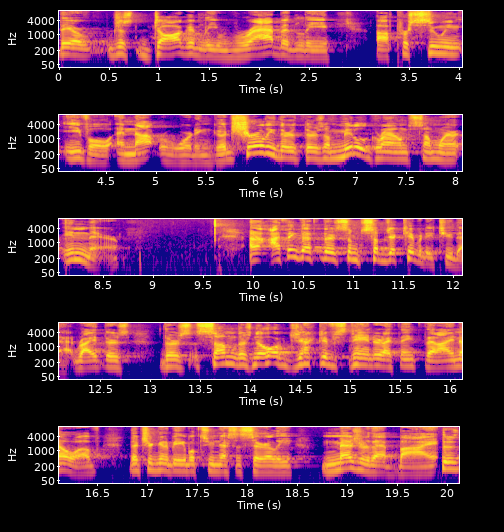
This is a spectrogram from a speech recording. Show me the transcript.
they are just doggedly, rabidly uh, pursuing evil and not rewarding good. Surely there, there's a middle ground somewhere in there. And I think that there's some subjectivity to that, right? There's, there's some, there's no objective standard, I think, that I know of that you're going to be able to necessarily measure that by. There's,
